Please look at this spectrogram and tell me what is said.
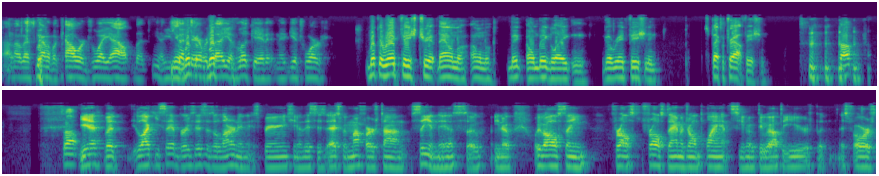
I know that's kind of a coward's way out, but you know, you Yeah, sit there at- every look- day and look at it and it gets worse. Book a redfish trip down the, on the big on Big Lake and go red fishing and speckled trout fishing. Something. Something. Yeah, but like you said, Bruce, this is a learning experience. You know, this is actually my first time seeing this. So, you know, we've all seen frost frost damage on plants, you know, throughout the years. But as far as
